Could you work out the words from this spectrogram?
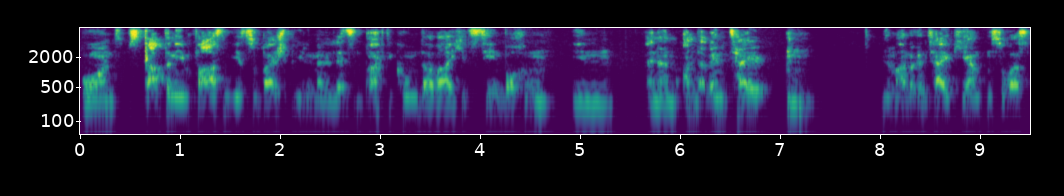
Und es gab dann eben Phasen, wie jetzt zum Beispiel in meinem letzten Praktikum, da war ich jetzt zehn Wochen in einem anderen Teil einem anderen Teil Kärnten sowas,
